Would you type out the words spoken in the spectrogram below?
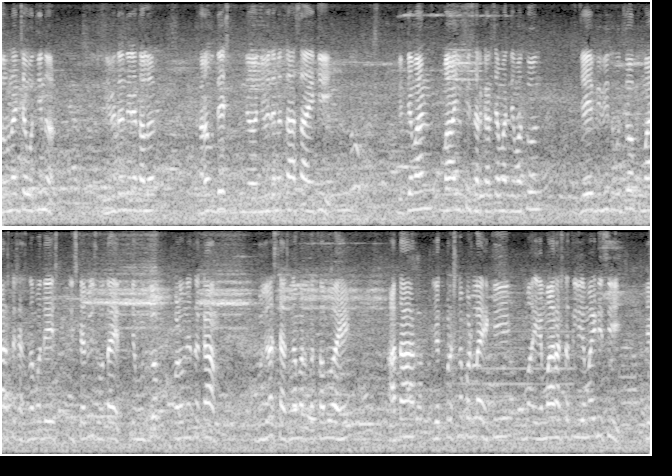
तरुणांच्या वतीनं निवेदन देण्यात आलं. खरा उद्देश निवेदनाचा असा आहे की विद्यमान महायुती सरकारच्या माध्यमातून जे विविध उद्योग महाराष्ट्र शासनामध्ये इस्टॅब्लिश होत आहेत ते उद्योग पळवण्याचं काम गुजरात शासनामार्फत चालू आहे. आता एक प्रश्न पडला आहे की म महाराष्ट्रातील एम आय डी सी हे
